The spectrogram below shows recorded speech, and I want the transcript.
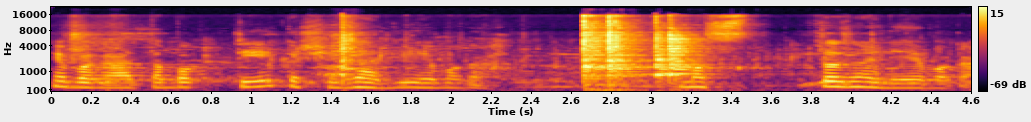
हे बघा आता बघते कशी झाली आहे बघा. मस्त झाली आहे बघा.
